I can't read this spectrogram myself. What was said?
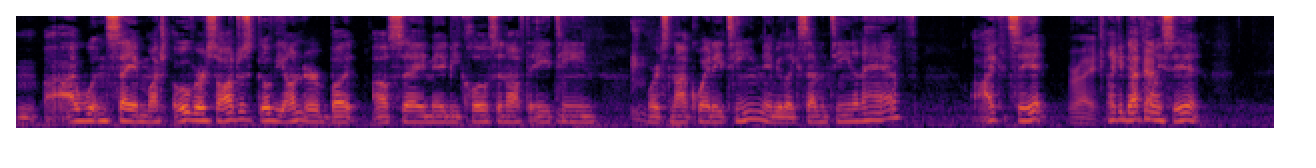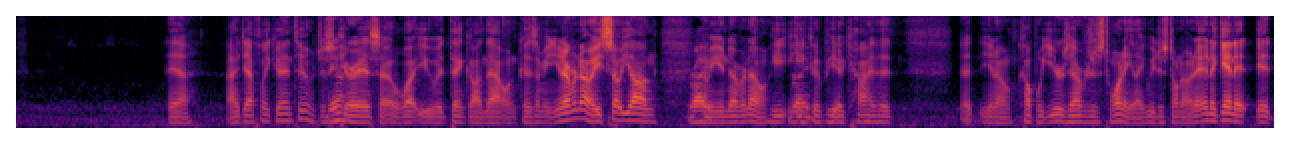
mm, I wouldn't say much over, so I'll just go the under, but I'll say maybe close enough to 18 where it's not quite 18, maybe like 17 and a half. I could see it. Right. I could definitely see it. Yeah, I definitely could too. Just Yeah. curious uh, what you would think on that one, because I mean, you never know. He's so young. Right. I mean, you never know. He he could be a guy that that you know, a couple years averages twenty. Like we just don't know. And, and again, it it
